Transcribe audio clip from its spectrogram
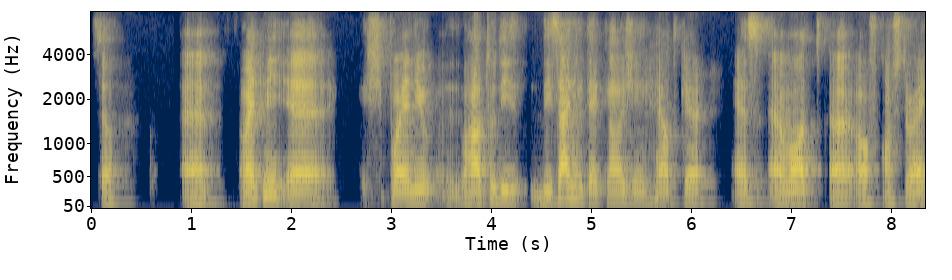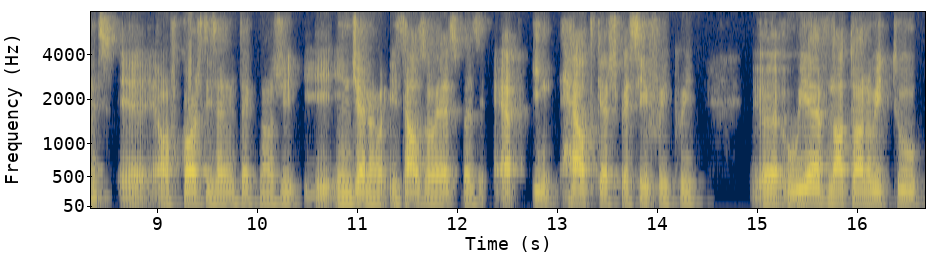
So uh, let me uh, explain you how to de designing technology in healthcare has a lot uh, of constraints. Uh, of course, designing technology in general it also has, but in healthcare specifically, uh, we have not only to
